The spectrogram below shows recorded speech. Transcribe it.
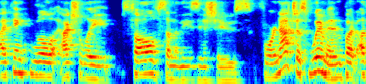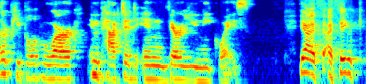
I think we'll actually solve some of these issues for not just women, but other people who are impacted in very unique ways. Yeah, I, th- I, think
